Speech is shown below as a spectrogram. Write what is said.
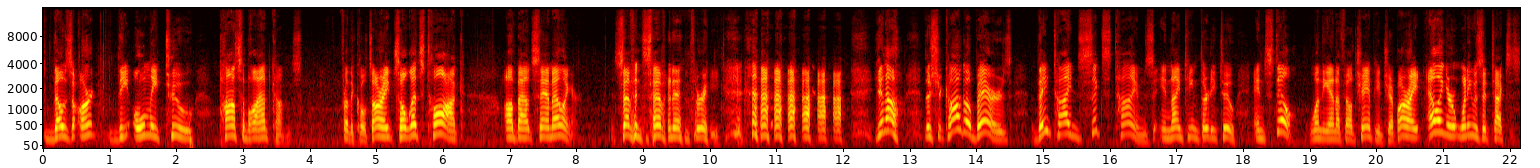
Those aren't the only two possible outcomes for the Colts. All right, so let's talk about Sam Ehlinger. Seven, seven, and three. you know, the Chicago Bears, they tied six times in 1932 and still won the NFL championship. All right, Ehlinger, when he was at Texas,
